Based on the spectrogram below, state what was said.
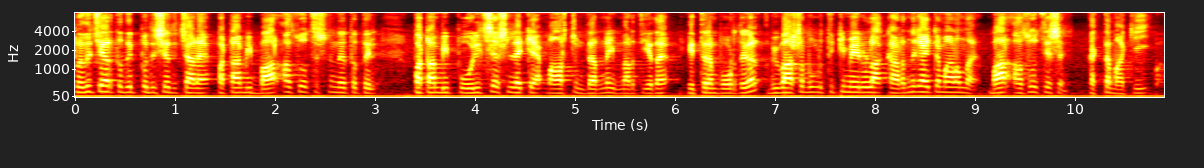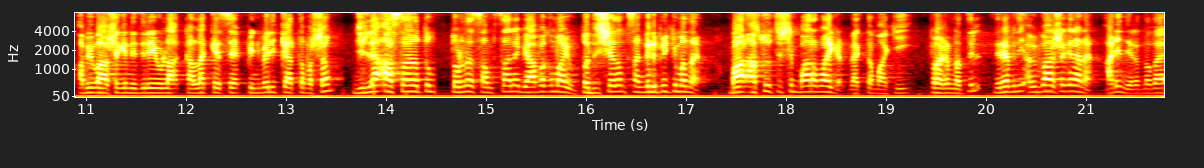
പ്രതി ചേർത്തതിൽ പ്രതിഷേധിച്ചാണ് പട്ടാമ്പി ബാർ അസോസിയേഷൻ നേതൃത്വത്തിൽ പട്ടാമ്പി പോലീസ് സ്റ്റേഷനിലേക്ക് മാർച്ചും ധർണയും നടത്തിയത്. ഇത്തരം പോർട്ടുകൾ അഭിഭാഷക പ്രവൃത്തിക്ക് മേലുള്ള കടന്നുകയറ്റമാണെന്ന് ബാർ അസോസിയേഷൻ വ്യക്തമാക്കി. അഭിഭാഷകനെതിരെയുള്ള കള്ളക്കേസ് പിൻവലിക്കാത്ത പക്ഷം ജില്ലാ ആസ്ഥാനത്തും തുടർന്ന് സംസ്ഥാന വ്യാപകമായും പ്രതിഷേധം സംഘടിപ്പിക്കുമെന്ന് ബാർ അസോസിയേഷൻ ഭാരവാഹികൾ വ്യക്തമാക്കി. പ്രകടനത്തിൽ നിരവധി അഭിഭാഷകരാണ് അണിനിരന്നത്.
